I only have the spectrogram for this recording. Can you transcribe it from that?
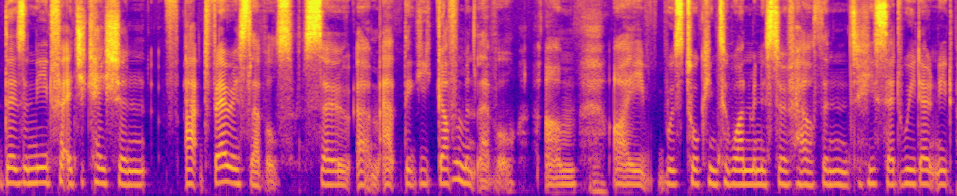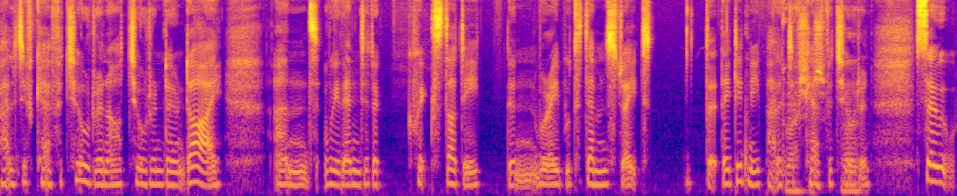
there's a need for education at various levels. So, um, at the government level, um, I was talking to one minister of health, and he said we don't need palliative care for children. Our children don't die, and we then did a quick study and were able to demonstrate that they did need palliative care Gracious, for right. children. So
